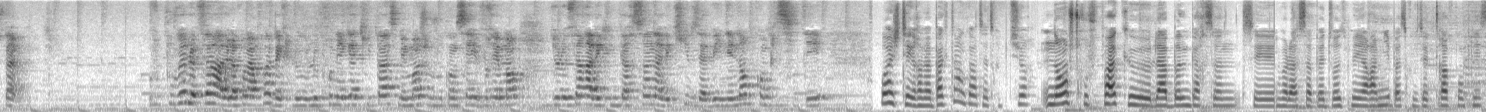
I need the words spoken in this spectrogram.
Enfin, vous pouvez le faire la première fois avec le, premier gars qui passe, mais moi je vous conseille vraiment de le faire avec une personne avec qui vous avez une énorme complicité, Ouais, j'étais grave impactée encore cette rupture. Non, je trouve pas que la bonne personne, c'est. Voilà, ça peut être votre meilleur ami parce que vous êtes grave complice.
